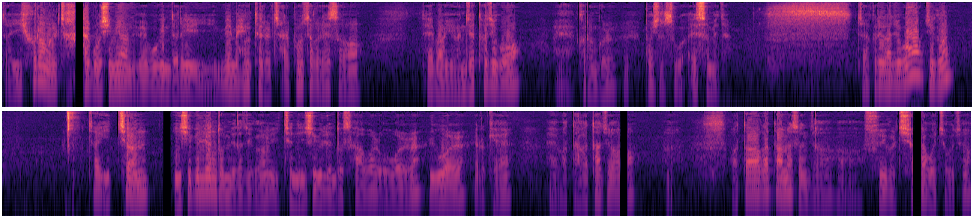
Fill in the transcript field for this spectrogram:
자, 이 흐름을 잘 보시면 외국인들이 이 매매 행태를 잘 분석을 해서 대박이 언제 터지고 예, 그런 걸 보실 수가 있습니다. 자, 그래가지고 지금 자 2021년도입니다. 지금 2021년도 4월, 5월, 6월 이렇게 예, 왔다 갔다 하죠. 어, 왔다 갔다 하면서 이제 어, 수익을 취하고 있죠, 그죠?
